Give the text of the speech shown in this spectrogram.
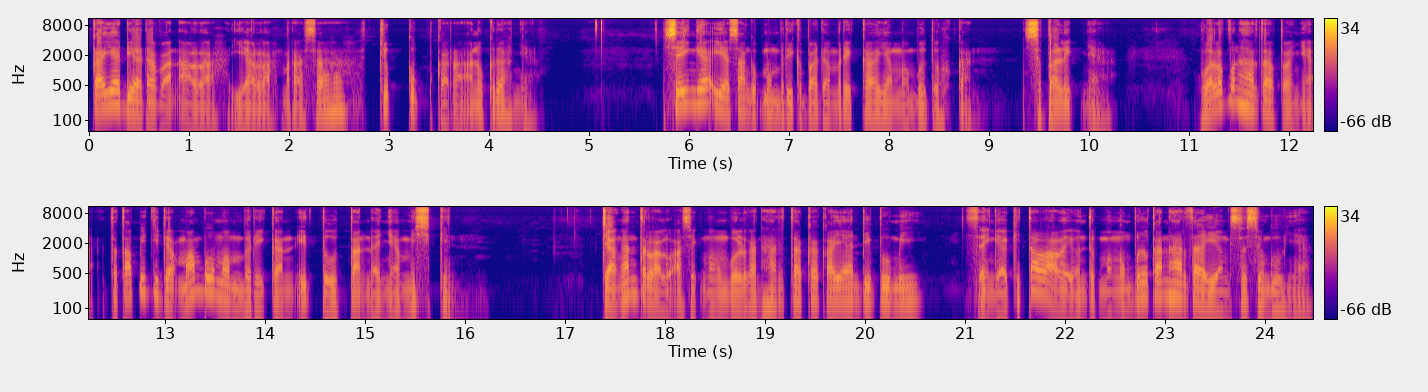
Kaya di hadapan Allah ialah merasa cukup karena anugerahnya, sehingga ia sanggup memberi kepada mereka yang membutuhkan. Sebaliknya, walaupun harta banyak, tetapi tidak mampu memberikan itu tandanya miskin. Jangan terlalu asik mengumpulkan harta kekayaan di bumi, sehingga kita lalai untuk mengumpulkan harta yang sesungguhnya,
